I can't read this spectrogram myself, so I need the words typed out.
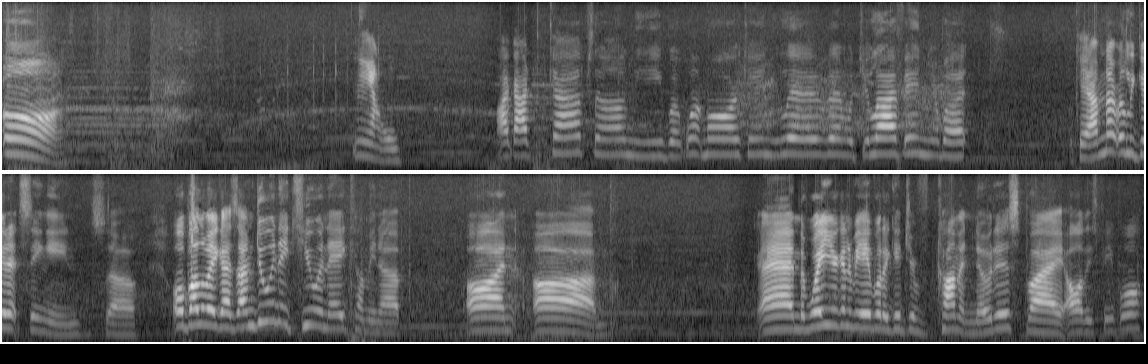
Oh! Meow! I got the caps on me, but what more can you live in with your life in your butt? Okay, I'm not really good at singing, so... Oh, by the way, guys, I'm doing a Q&A coming up on um and the way you're gonna be able to get your comment noticed by all these people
